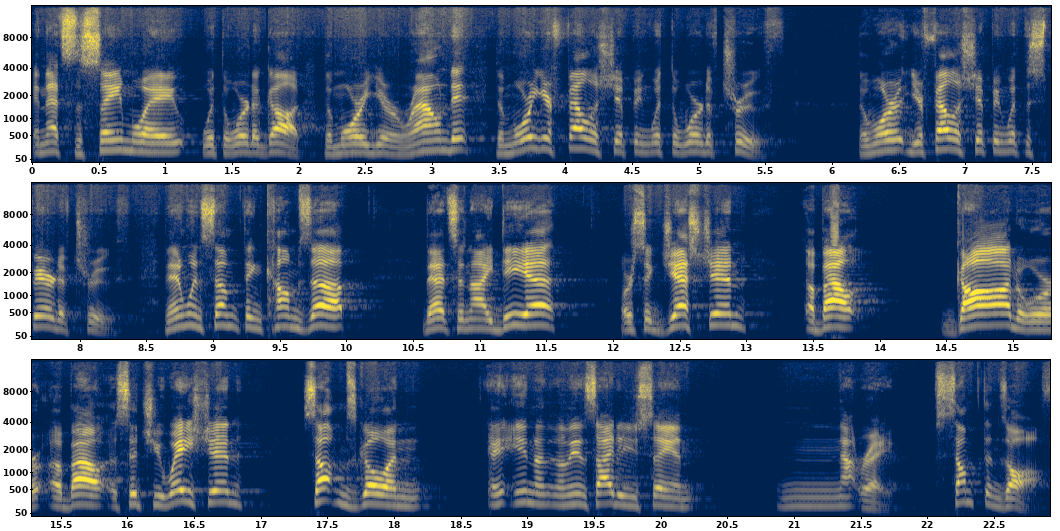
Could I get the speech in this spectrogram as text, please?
And that's the same way with the Word of God. The more you're around it, the more you're fellowshipping with the Word of truth, the more you're fellowshipping with the Spirit of truth. Then when something comes up that's an idea or suggestion about God or about a situation, something's going in on the inside of you saying, not right. Something's off.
